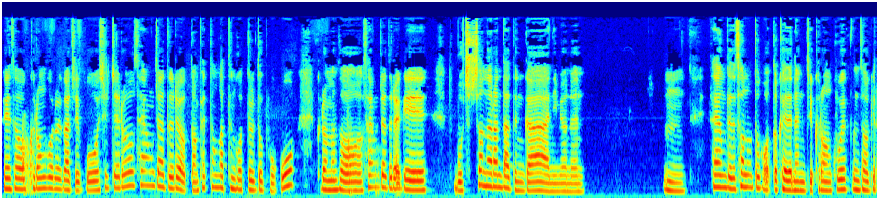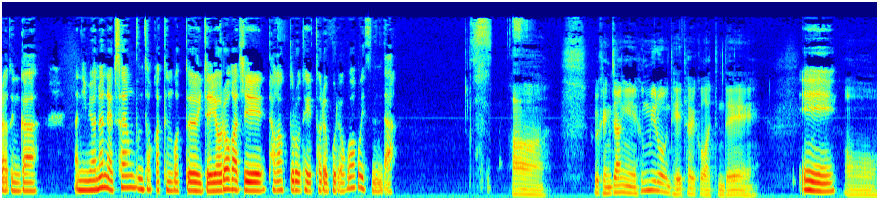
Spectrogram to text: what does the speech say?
그래서 그런 거를 가지고 실제로 사용자들의 어떤 패턴 같은 것들도 보고 그러면서 사용자들에게 뭐 추천을 한다든가 아니면은 음, 사용자의 선호도가 어떻게 되는지 그런 고객 분석이라든가 아니면은 앱 사용 분석 같은 것들 이제 여러 가지 다각도로 데이터를 보려고 하고 있습니다. 아, 그 굉장히 흥미로운 데이터일 것 같은데. 예. 어,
